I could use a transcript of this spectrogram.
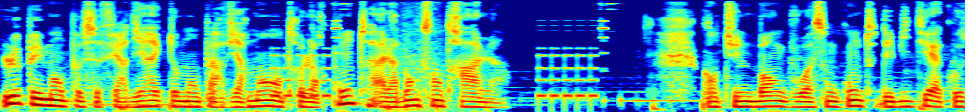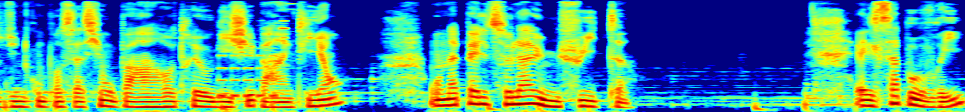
Le paiement peut se faire directement par virement entre leurs comptes à la banque centrale. Quand une banque voit son compte débité à cause d'une compensation ou par un retrait au guichet par un client, on appelle cela une fuite. Elle s'appauvrit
